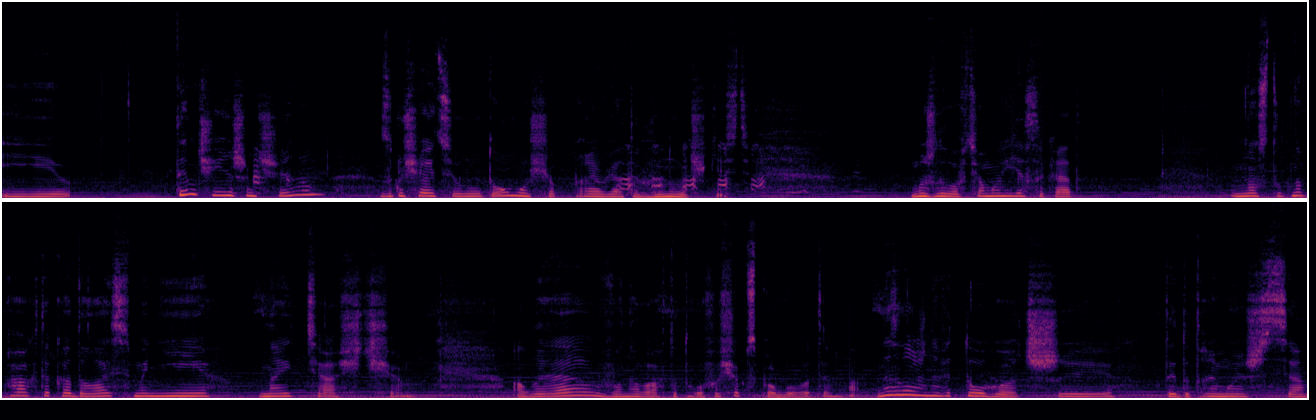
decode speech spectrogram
і тим чи іншим чином заключаються у тому, щоб проявляти гнучкість. Можливо, в цьому і є секрет. Наступна практика далась мені найтяжче, але вона варта того, щоб спробувати. Незалежно від того, чи ти дотримуєшся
